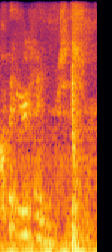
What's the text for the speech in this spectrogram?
Quit irritating your sister.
